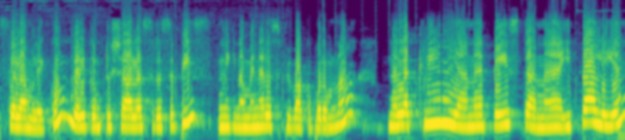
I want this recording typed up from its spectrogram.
அஸ்ஸலாமு வெல்கம் டு ஷாலாஸ் ரெசிபீஸ் இன்னைக்கு நம்ம என்ன ரெசிபி பார்க்க போறோம்னா நல்ல க்ரீமியான டேஸ்டான இத்தாலியன்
